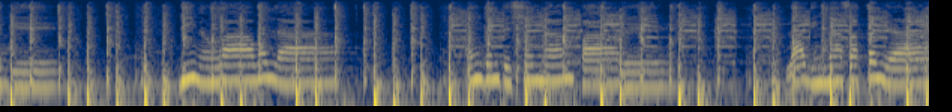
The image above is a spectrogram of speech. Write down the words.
lagi. Di nawawala Ang bentisyon ng pare. Laging nasa kanya.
